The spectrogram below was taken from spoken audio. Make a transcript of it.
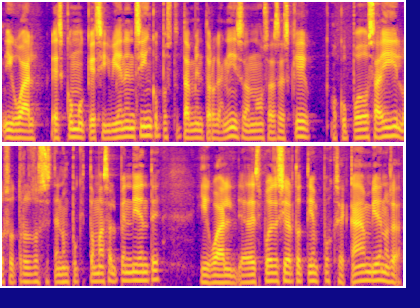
igual, es como que si vienen cinco, pues tú también te organizas, ¿no? O sea, es que ocupo dos ahí, los otros dos estén un poquito más al pendiente. Igual, ya después de cierto tiempo se cambian, o sea,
